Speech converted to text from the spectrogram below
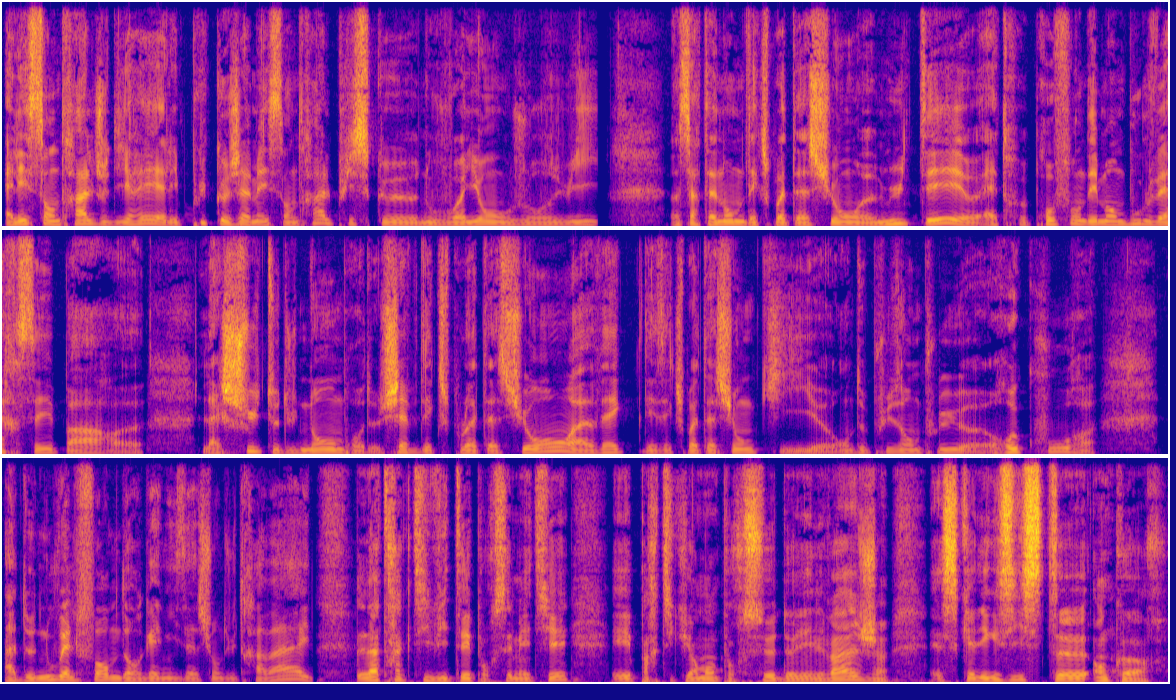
Elle est centrale, je dirais, elle est plus que jamais centrale puisque nous voyons aujourd'hui un certain nombre d'exploitations euh, mutées, euh, être profondément bouleversées par euh, la chute du nombre de chefs d'exploitation avec des exploitations qui ont de plus en plus recours à de nouvelles formes d'organisation du travail. L'attractivité pour ces métiers, et particulièrement pour ceux de l'élevage, est-ce qu'elle existe encore?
